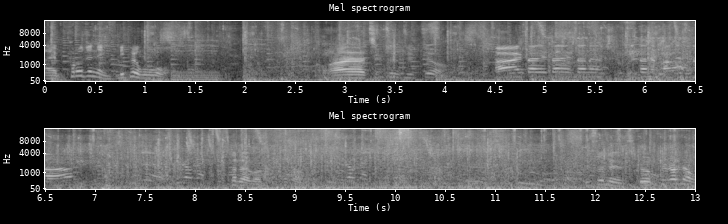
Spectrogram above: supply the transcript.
아니 프로즈님 리플 고고 아야 집중 집중. 아 일단 일단 일단은 일단은 막아보자 해봐 천천히 일순이 그 피관리하고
